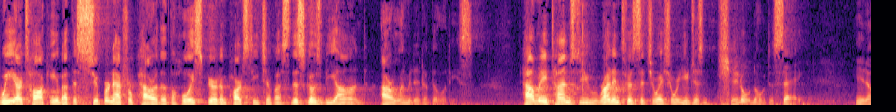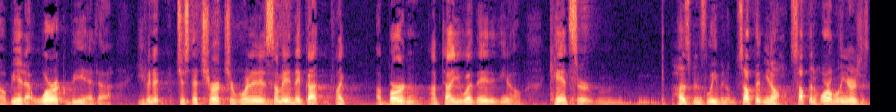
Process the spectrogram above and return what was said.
we are talking about the supernatural power that the Holy Spirit imparts to each of us. This goes beyond our limited abilities. How many times do you run into a situation where you just you don't know what to say? You know, be it at work, be it uh, even at just at church, or running into somebody and they've got like a burden. I'm telling you what they, you know, cancer, husband's leaving them, something, you know, something horrible, and you're just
